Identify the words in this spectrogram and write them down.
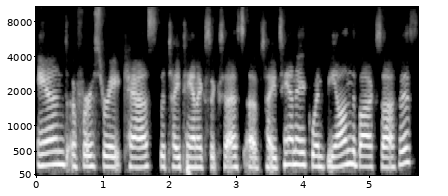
and a first rate cast, the Titanic success of Titanic went beyond the box office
